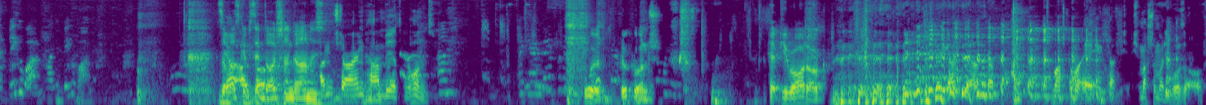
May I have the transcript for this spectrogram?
a bigger one, like a bigger one. Sowas Ja, gibt's in also- Deutschland gar nicht. Anscheinend haben wir jetzt einen Hund. It Cool, Glückwunsch. Happy Raw Dog. Ganz ernsthaft. Ich mach schon mal, ey, ich mach schon mal die Hose auf.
